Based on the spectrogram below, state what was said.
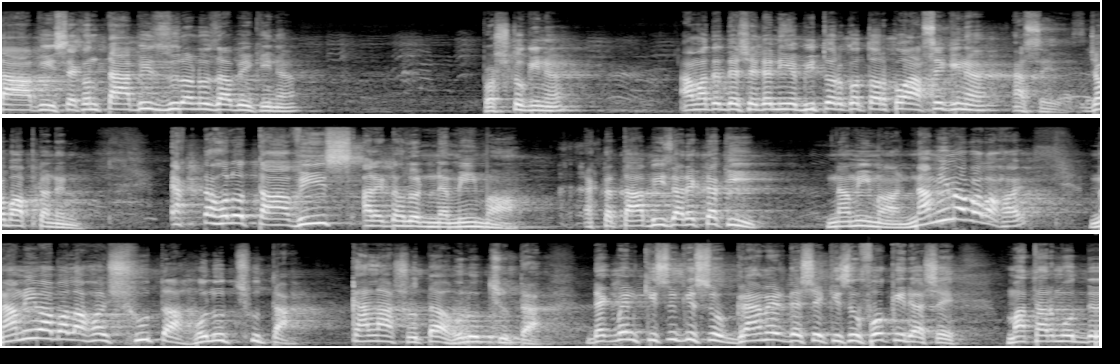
তাবিজ। এখন তাবিজ ঝুলানো যাবে কিনা? প্রশ্ন কিনা? আমাদের দেশে এটা নিয়ে বিতর্ক, তর্ক আছে কিনা? আছে। জবাবটা নেন। একটা হলো তাবিজ আর একটা হলো নামিমা। একটা তাবিজ আর একটা কি? নামিমা। নামিমা বলা হয়, নামিমা বলা হয় সুতা, হলুদ সুতা, কালা সুতা, হলুদ সুতা। দেখবেন কিছু কিছু গ্রামের দেশে কিছু ফকির আসে, মাথার মধ্যে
